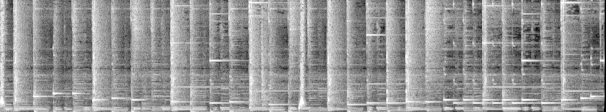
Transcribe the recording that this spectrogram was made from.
Bye.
